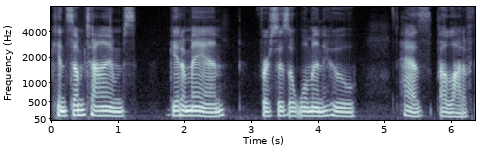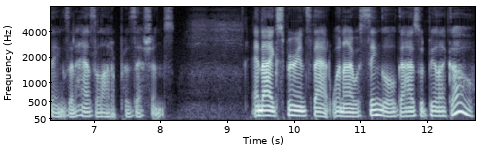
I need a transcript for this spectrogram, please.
can sometimes get a man versus a woman who has a lot of things and has a lot of possessions. And I experienced that when I was single. Guys would be like, "Oh,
